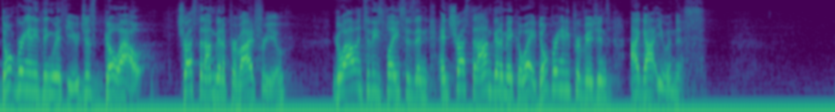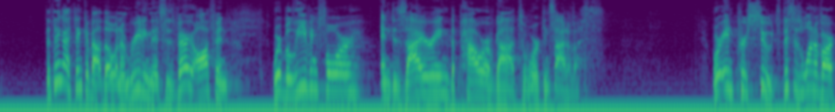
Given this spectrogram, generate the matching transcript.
Don't bring anything with you, just go out, trust that I'm going to provide for you. Go out into these places and, and trust that I'm going to make a way. Don't bring any provisions. I got you in this. The thing I think about, though, when I'm reading this is very often we're believing for and desiring the power of God to work inside of us. We're in pursuit. This is one of our,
